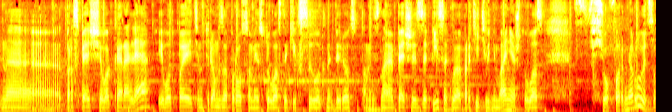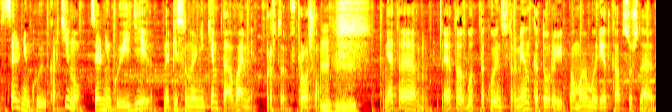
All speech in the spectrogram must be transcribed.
э, про спящего короля. И вот по этим трем запросам, если у вас таких ссылок наберется, там, не знаю, 5-6 записок, вы обратите внимание, что у вас все формируется в цельненькую картину, цельненькую идею, написанную не кем-то, а вами, просто в прошлом. Угу. Это, это вот такой инструмент, который, по-моему, редко обсуждают,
